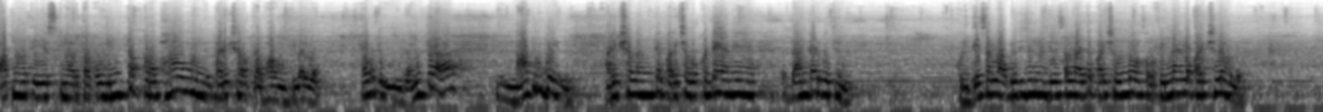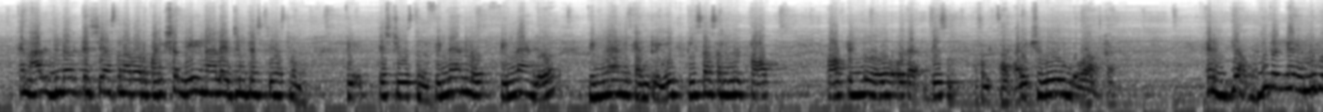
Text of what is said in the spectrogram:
ఆత్మహత్య చేసుకున్నారు తక్కువ ఇంత ప్రభావం ఉంది పరీక్షల ప్రభావం పిల్లల్లో. కాబట్టి ఇదంతా నాటుకుపోయింది. పరీక్షలు అంటే పరీక్షలు ఒక్కటే అనే దానికాడికి వచ్చింది. కొన్ని దేశాల్లో అభివృద్ధి చెందిన దేశాల్లో అయితే పరీక్ష ఉందో అసలు ఫిన్లాండ్లో పరీక్షలే ఉండవు. కానీ నాలెడ్జ్ ఉండాలి టెస్ట్ చేస్తున్నారు. వాళ్ళు పరీక్ష లేని నాలెడ్జ్ని టెస్ట్ చేస్తున్నారు. టెస్ట్ చేస్తున్నారు. ఫిన్లాండ్లో ఫిన్లాండ్ ఫిన్లాండ్ కంట్రీ పీసా సర్వేలో టాప్ టాప్ టెన్లో ఒక దేశం. అసలు పరీక్షలే ఉండవు అక్కడ కానీ విద్య అద్భుతంగా ఎందుకు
